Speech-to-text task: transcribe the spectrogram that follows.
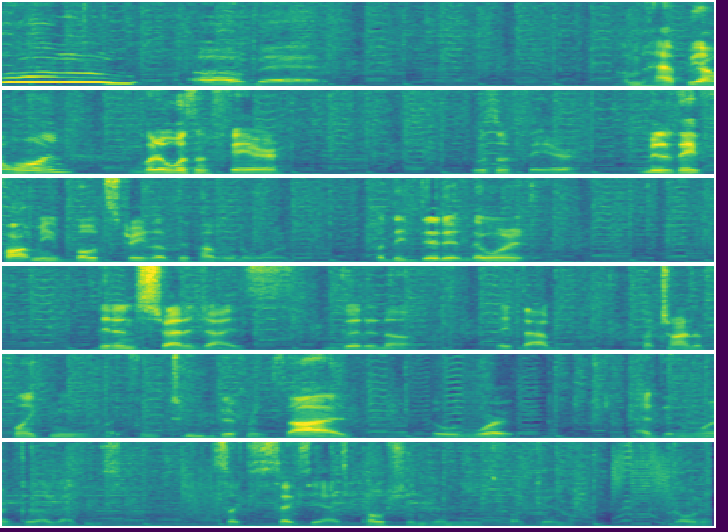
Woo! Oh man. I'm happy I won, but it wasn't fair. It wasn't fair. I mean, if they fought me both straight up, they probably would have won. But they didn't. They weren't they didn't strategize good enough. They thought by trying to flank me like from two different sides, it would work. That didn't work because I got these sexy, sexy ass potions and these fucking golden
